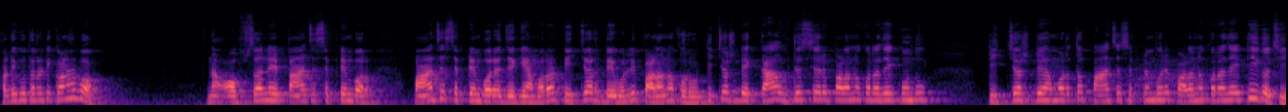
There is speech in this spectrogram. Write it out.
সঠিক উত্তরটি কণ হব না অপশন এ পাঁচ সেপ্টেম্বর পাঁচ সেপ্টেম্বরের যে কি আমার টিচর্স ডে বলে পালন করু টিচর্স ডে কাহা উদ্দেশ্যে পালন করা যায় কুহতু টিচর্স ডে আমার তো পাঁচ সেপ্টেম্বরে পালন করা যায় ঠিক অছি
